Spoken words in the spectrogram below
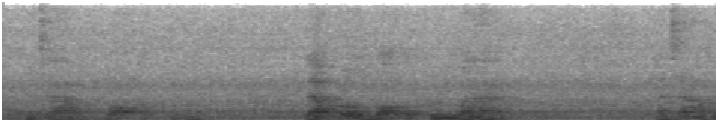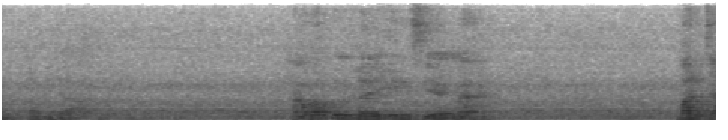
ของพระเจ้าบอกกับคุณ แล้วพระองค์บอกกับคุณว่า พระเจ้าเป็นพระบิดาถามว่าคุณเคยได้ยินเสียงไหม มั่นใจ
